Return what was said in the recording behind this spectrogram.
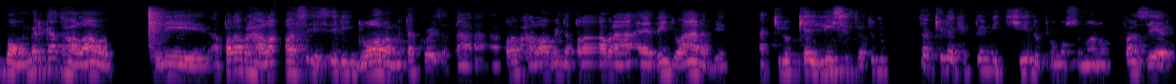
Bom, o mercado halal, ele, a palavra halal, ele engloba muita coisa, tá? A palavra halal vem da palavra, é, vem do árabe, aquilo que é lícito, é tudo, tudo aquilo que é permitido para o muçulmano fazer,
